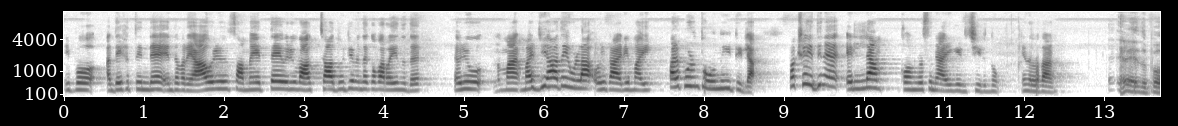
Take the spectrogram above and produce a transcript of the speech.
ഇപ്പോ അദ്ദേഹത്തിന്റെ എന്താ പറയാ ആ ഒരു സമയത്തെ ഒരു വാക്ചാതുര്യം എന്നൊക്കെ പറയുന്നത് ഒരു മര്യാദയുള്ള ഒരു കാര്യമായി പലപ്പോഴും തോന്നിയിട്ടില്ല. പക്ഷെ ഇതിനെ എല്ലാം കോൺഗ്രസ് ന്യായീകരിച്ചിരുന്നു എന്നുള്ളതാണ്. ഇതിപ്പോ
